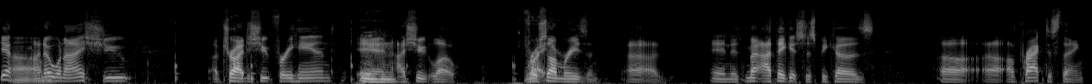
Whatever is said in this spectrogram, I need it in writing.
Yeah, I Um, know when I shoot, I've tried to shoot freehand and I shoot low for Mm-hmm. Right. some reason, uh, and it's, I think it's just because uh, uh, a practice thing.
